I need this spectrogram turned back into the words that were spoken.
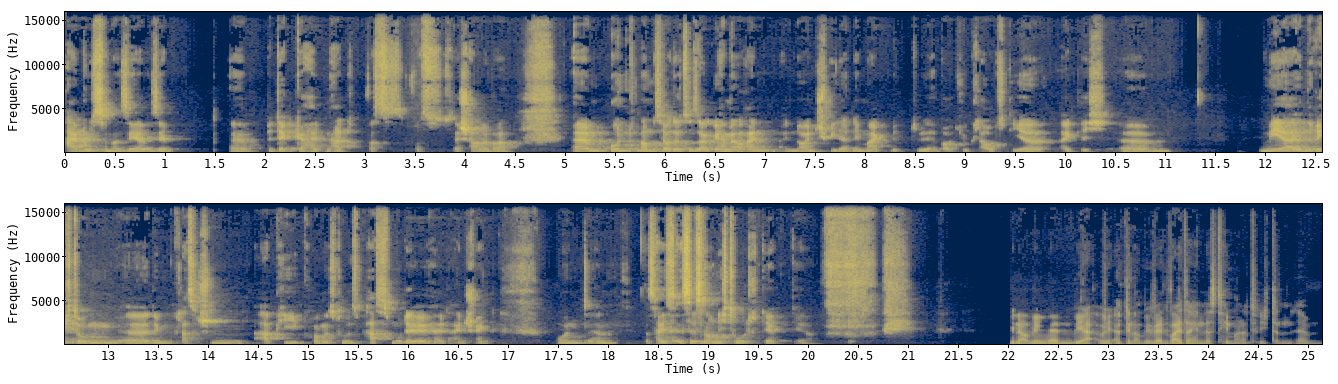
Hybrids immer sehr, sehr äh, bedeckt gehalten hat, was, was sehr schade war. Ähm, und man muss ja auch dazu sagen, wir haben ja auch einen, einen neuen Spieler in dem Markt mit About You Cloud, die ja eigentlich ähm, mehr in Richtung äh, dem klassischen API Commerce Tools Pass-Modell halt einschränkt. Und ähm, das heißt, es ist noch nicht tot. Der, der genau, wir werden, wir, genau, wir werden weiterhin das Thema natürlich dann ähm,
